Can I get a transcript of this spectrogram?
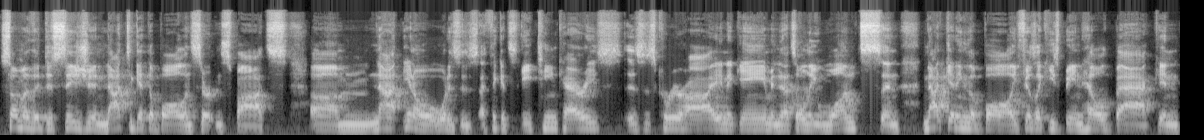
Some of the decision not to get the ball in certain spots. Um, not, you know, what is his? I think it's 18 carries is his career high in a game, and that's only once. And not getting the ball, he feels like he's being held back. And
